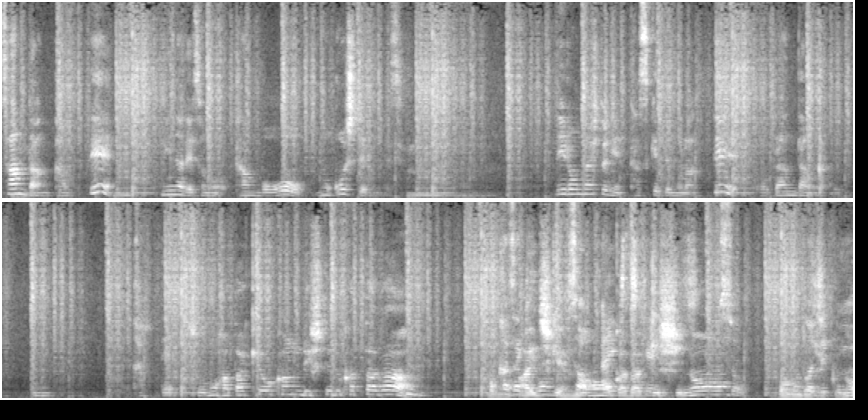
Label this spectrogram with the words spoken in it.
3段買って、みんなでその田んぼを残してるんですよでいろんな人に助けてもらってこうだんだんう、うん、買って。その畑を管理してる方が、うん。愛知県の岡崎市のボンド塾の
